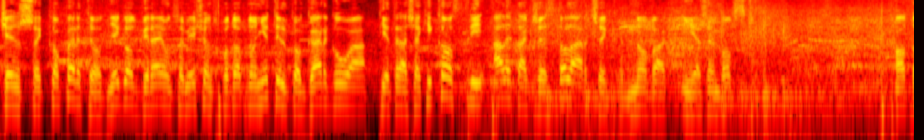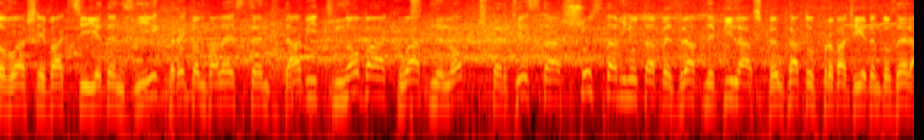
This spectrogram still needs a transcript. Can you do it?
Cięższe koperty od niego odbierają co miesiąc podobno nie tylko Garguła, Pietrasiak i Kostli, ale także Stolarczyk, Nowak i Jarzębowski. Oto właśnie w akcji jeden z nich, rekonwalescent Dawid Nowak, ładny lot, 46 minuta, bezradny pilarz, Bełchatów prowadzi 1 do 0.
